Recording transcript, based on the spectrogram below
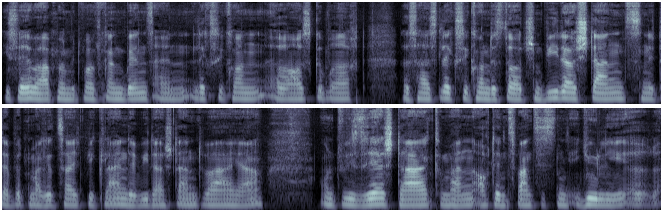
Ich selber habe mal mit Wolfgang Benz ein Lexikon herausgebracht, das heißt Lexikon des deutschen Widerstands. Da wird mal gezeigt, wie klein der Widerstand war, ja und wie sehr stark man auch den 20. Juli äh,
